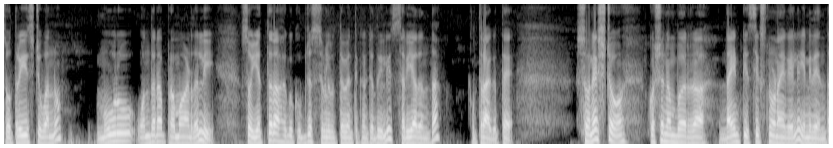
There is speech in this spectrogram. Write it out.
ಸೊ ತ್ರೀ ಇಷ್ಟು ಒನ್ನು ಮೂರು ಒಂದರ ಪ್ರಮಾಣದಲ್ಲಿ. ಸೊ ಎತ್ತರ ಹಾಗೂ ಕುಬ್ಜ ಸಸ್ಯಗಳಿರುತ್ತವೆ ಅಂತಕ್ಕಂಥದ್ದು ಇಲ್ಲಿ ಸರಿಯಾದಂಥ ಉತ್ತರ ಆಗುತ್ತೆ. So next question number ninety six ನೋಡೋಣ ಇಲ್ಲಿ ಏನಿದೆ ಅಂತ.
